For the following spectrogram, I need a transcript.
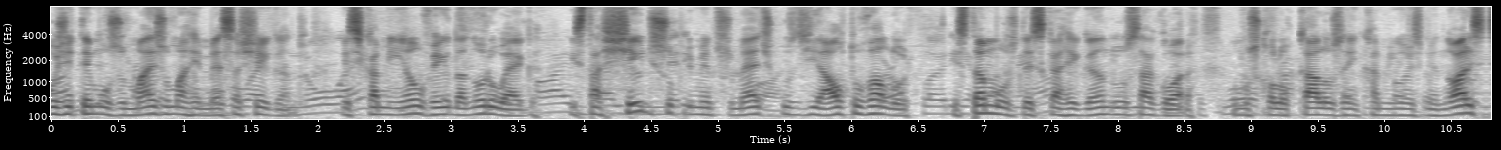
Hoje temos mais uma remessa chegando. Esse caminhão veio da Noruega. Está cheio de suprimentos médicos de alto valor. Estamos descarregando-os agora. Vamos colocá-los em caminhões menores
